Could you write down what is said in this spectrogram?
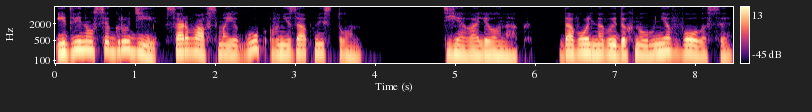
и двинулся к груди, сорвав с моих губ внезапный стон. «Дьяволёнок!» — довольно выдохнул мне в волосы.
